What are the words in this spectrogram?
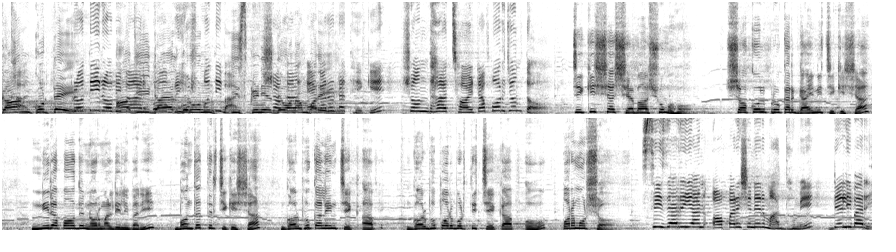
গান করতে প্রতি রবিবার ও ডায়াল করুন বৃহস্পতিবার স্ক্রিনে দেওয়া সকাল নাম্বারে। থেকে সন্ধ্যা ছয়টা পর্যন্ত। চিকিৎসা সেবা সমূহ সকল প্রকার গাইনি চিকিৎসা নিরাপদ নর্মাল ডেলিভারি বন্ধাত্বের চিকিৎসা গর্ভকালীন চেক আপ গর্ভপরবর্তী চেক আপ ও পরামর্শ। সিজারিয়ান অপারেশনের মাধ্যমে ডেলিভারি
